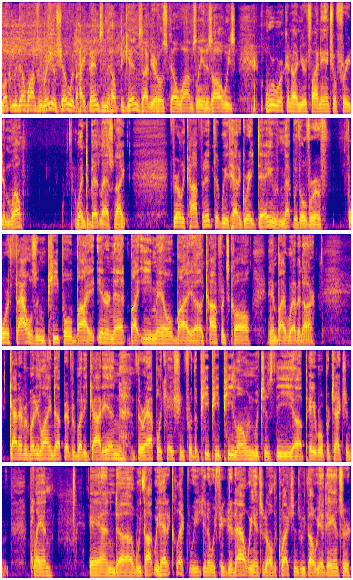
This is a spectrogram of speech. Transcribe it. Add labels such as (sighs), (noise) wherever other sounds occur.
Welcome to Del Walmsley Radio Show, where the hype ends and the help begins. I'm your host, Del Walmsley, and as always, we're working on your financial freedom. Well, went to bed last night, fairly confident that we'd had a great day. We met with over 4,000 people by internet, by email, by uh, conference call, and by webinar. Got everybody lined up. Everybody got in their application for the PPP loan, which is the uh, payroll protection plan and uh, we thought we had it clicked. We, you know, we figured it out. We answered all the questions we thought we had to answer.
